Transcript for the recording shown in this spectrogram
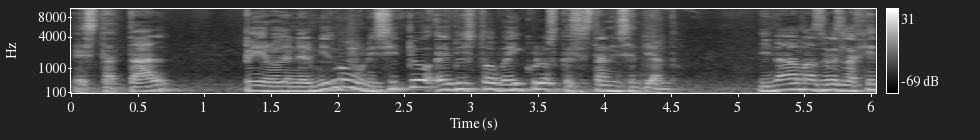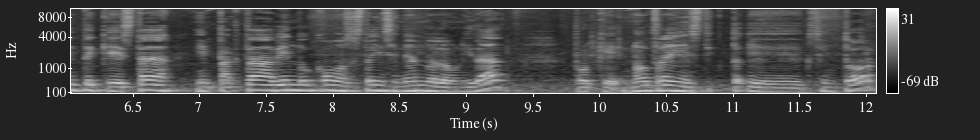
estatal, pero en el mismo municipio he visto vehículos que se están incendiando. Y nada más ves la gente que está impactada viendo cómo se está incendiando la unidad porque no trae eh, extintor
